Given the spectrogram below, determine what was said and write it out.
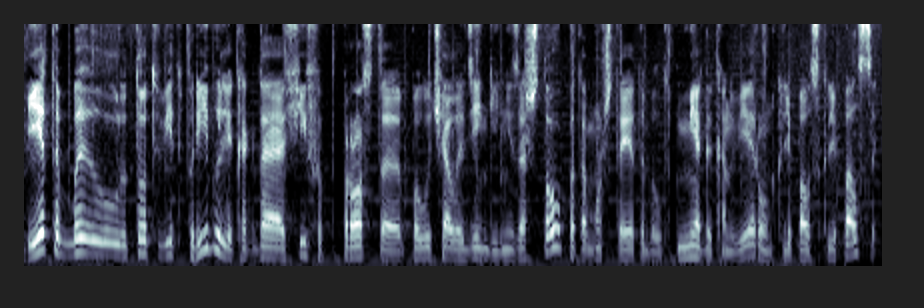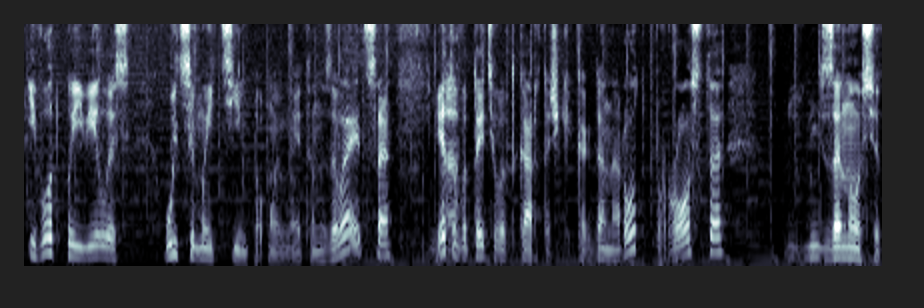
И это был тот вид прибыли, когда FIFA просто получала деньги ни за что, потому что это был мега-конвейер, он клепался-клепался, и вот появилась Ultimate Team, по-моему, это называется. Да. Это вот эти вот карточки, когда народ просто заносит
